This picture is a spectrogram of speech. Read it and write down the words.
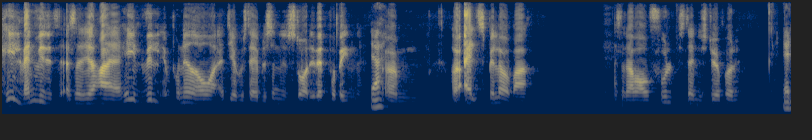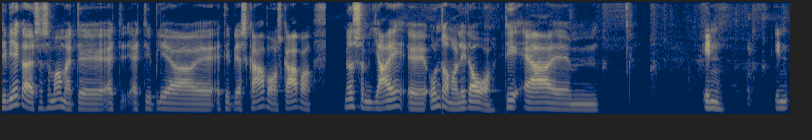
helt vanvittigt. Altså, jeg har helt vildt imponeret over, at de har kunnet stable sådan et stort event på benene. Ja. Um, og alt spiller jo bare. Altså, der var jo fuldstændig styr på det. Ja, det virker altså som om, at, øh, at, at, det, bliver, øh, at det bliver skarpere og skarpere. Noget, som jeg øh, undrer mig lidt over, det er øh, en, en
